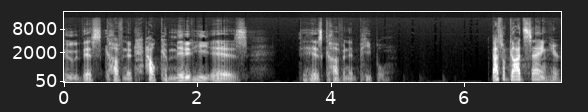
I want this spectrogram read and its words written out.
to this covenant, how committed He is to His covenant people. That's what God's saying here.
